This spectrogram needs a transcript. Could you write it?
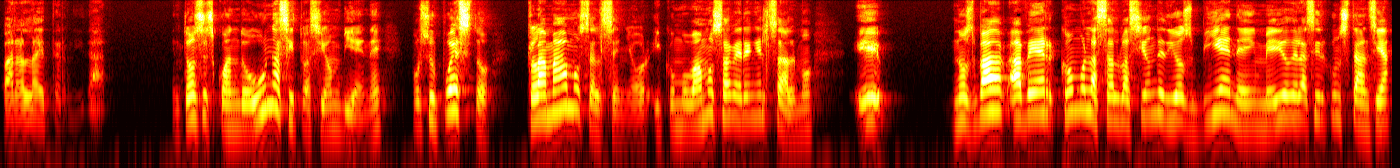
para la eternidad. Entonces, cuando una situación viene, por supuesto, clamamos al Señor y como vamos a ver en el Salmo, eh, nos va a ver cómo la salvación de Dios viene en medio de la circunstancia,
